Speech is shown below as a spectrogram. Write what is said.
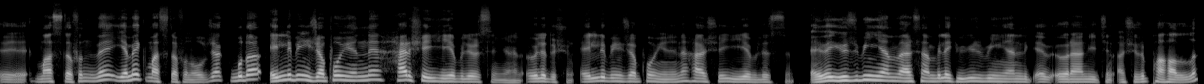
e, masrafın ve yemek masrafın olacak. Bu da 50 bin Japon yenine her şeyi yiyebilirsin yani. Öyle düşün. 50 bin Japon yenine her şeyi yiyebilirsin. Eve 100 bin yen versen bile ki 100 bin yenlik ev öğrenci için aşırı pahalı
